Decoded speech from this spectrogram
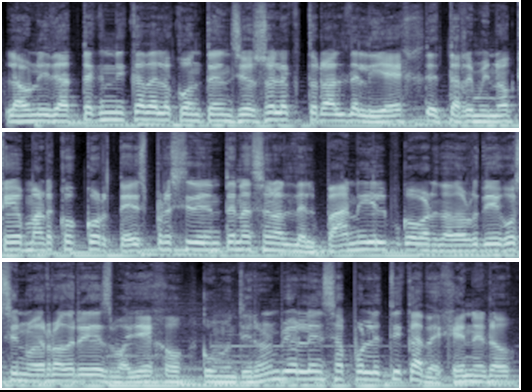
La Unidad Técnica de lo Contencioso Electoral del IEG determinó que Marco Cortés, presidente nacional del PAN, y el gobernador Diego Sinue Rodríguez Vallejo cometieron violencia política de género.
